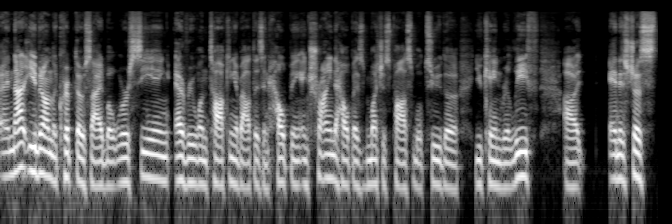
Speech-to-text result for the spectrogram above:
and not even on the crypto side but we're seeing everyone talking about this and helping and trying to help as much as possible to the Ukraine relief uh, and it's just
